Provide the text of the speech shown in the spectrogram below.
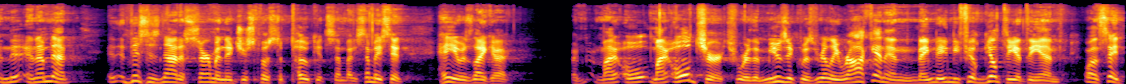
And, I'm not, this is not a sermon that you're supposed to poke at somebody. Somebody said, hey, it was like a, a, my old my old church where the music was really rocking and they made me feel guilty at the end. Well, I said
